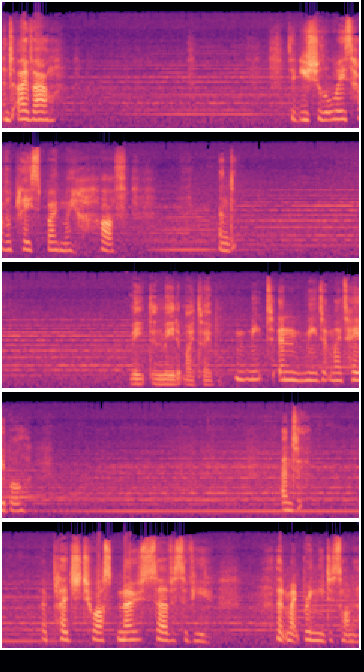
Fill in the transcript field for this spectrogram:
And I vow that you shall always have a place by my hearth. And Meet and meet at my table. meat and mead at my table. And I pledge to ask no service of you that might bring you dishonor.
